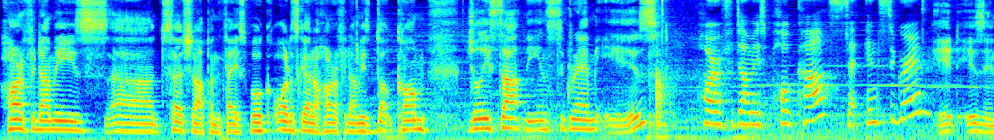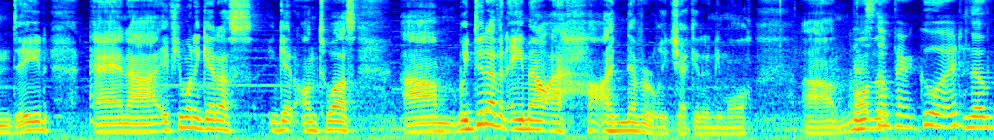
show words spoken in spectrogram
Horror for Dummies, uh, search it up on Facebook, or just go to horrorfordummies.com. Julissa, the Instagram is. Horror for Dummies podcast at Instagram. It is indeed. And uh, if you want to get us, get onto us, um, we did have an email. I, I never really check it anymore. Um, well, That's the- not very good. no,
